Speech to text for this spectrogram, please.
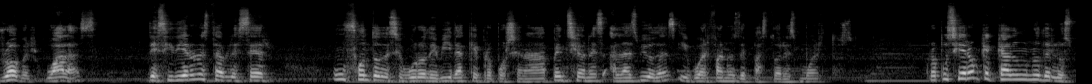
Robert Wallace, decidieron establecer un fondo de seguro de vida que proporcionaba pensiones a las viudas y huérfanos de pastores muertos. Propusieron que cada uno de, los,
